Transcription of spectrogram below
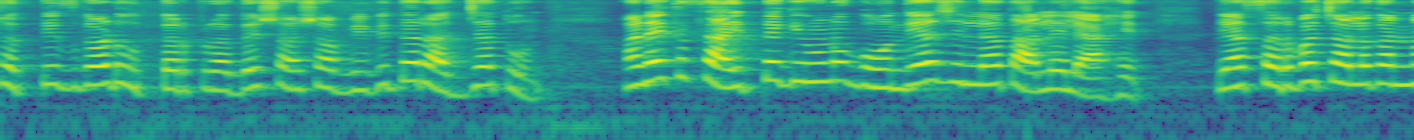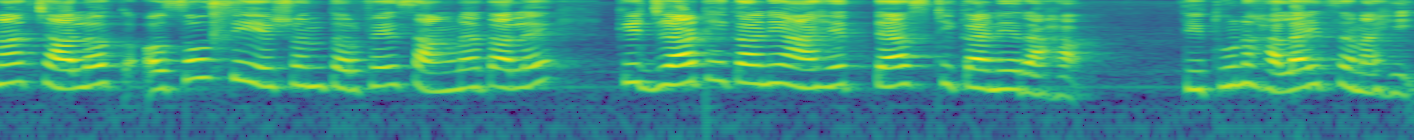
छत्तीसगड उत्तर प्रदेश अशा विविध राज्यातून अनेक साहित्य घेऊन गोंदिया जिल्ह्यात आलेले आहेत. या सर्व चालकांना चालक असोसिएशनतर्फे सांगण्यात आले की ज्या ठिकाणी आहेत त्याच ठिकाणी राहा. तिथून हलायचं नाही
